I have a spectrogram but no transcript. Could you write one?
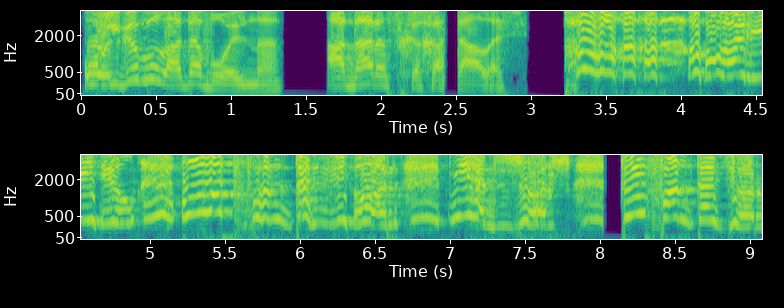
Ольга была довольна. Она расхохоталась. Говорил! Вот фантазер! Нет, Жорж, ты фантазер!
